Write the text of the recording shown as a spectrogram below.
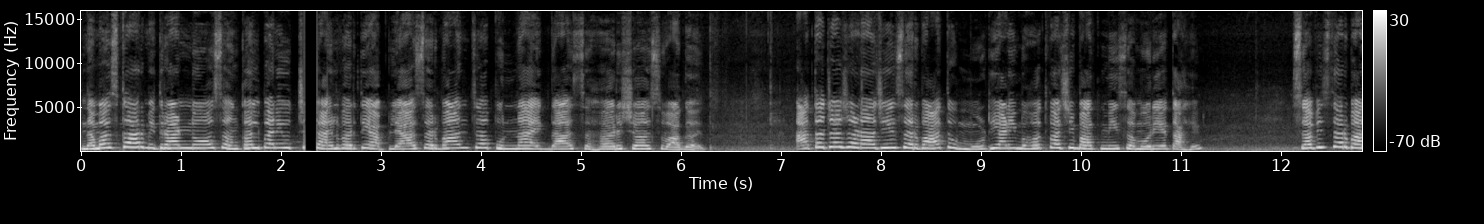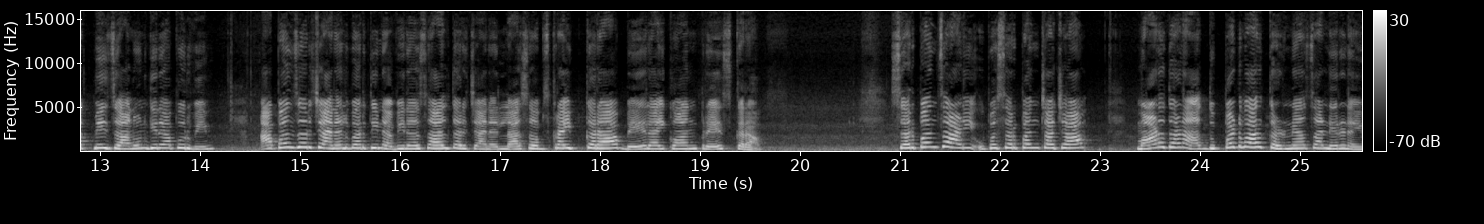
नमस्कार मित्रांनो संकल्प न्यूज चॅनलवरती आपल्या सर्वांचं पुन्हा एकदा सहर्ष स्वागत. आताच्या क्षणाची सर्वात मोठी आणि महत्त्वाची बातमी समोर येत आहे. सविस्तर बातमी जाणून घेण्यापूर्वी आपण जर चॅनलवरती नवीन असाल तर चॅनलला सबस्क्राईब करा बेल आयकॉन प्रेस करा. सरपंच आणि उपसरपंचाच्या मानधनात दुप्पट वाढ करण्याचा निर्णय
